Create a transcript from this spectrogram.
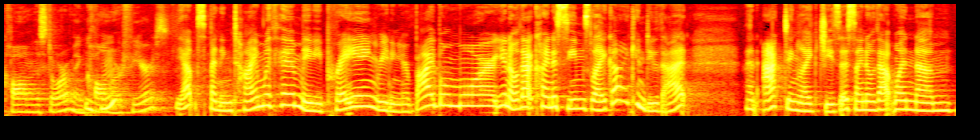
calm the storm and calm Mhm. our fears? Yep, spending time with him, maybe praying, reading your Bible more. You know, that kind of seems like oh, I can do that. And acting like Jesus, I know that one. Um,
